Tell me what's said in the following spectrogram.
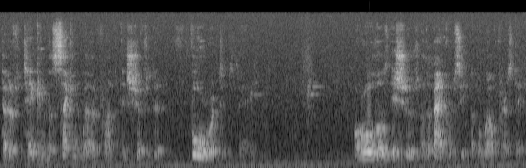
that have taken the second weather front and shifted it forward to today all those issues of the bankruptcy of the welfare state.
